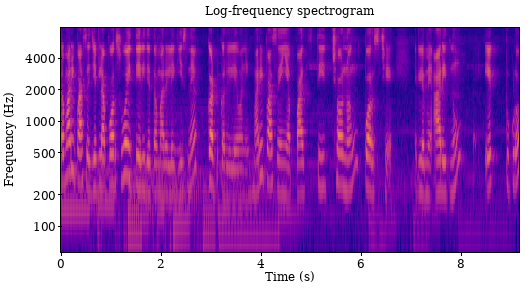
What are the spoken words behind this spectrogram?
તમારી પાસે જેટલા પર્સ હોય તે રીતે તમારે લેગીસને કટ કરી લેવાની. મારી પાસે અહીંયા પાંચથી છ નંગ પર્સ છે. એટલે મેં આ રીતનું એક ટુકડો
